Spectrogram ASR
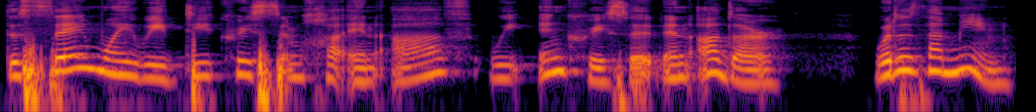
The same way we decrease Simcha in Av, we increase it in Adar. What does that mean?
